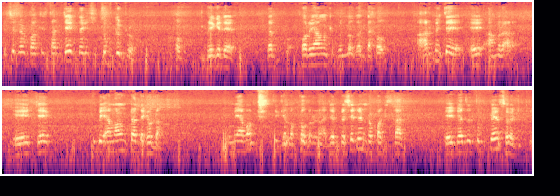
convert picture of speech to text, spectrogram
প্রেসিডেন্ট পাকিস্তান চেক দেখেছে, চুপ উঠল ব্রিগেডের। পরে আমাকে বলল দেখো, আর্মিতে এ আমরা এই যে তুমি অ্যামাউন্টটা দেখো না, তুমি অ্যামাউন্ট দিকে লক্ষ্য করো না যে প্রেসিডেন্ট অফ পাকিস্তান এইটা যে তুমি পেয়েছ কি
